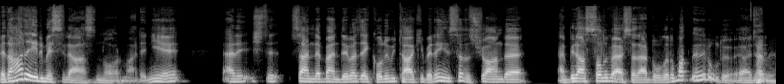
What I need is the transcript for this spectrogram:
Ve daha da erimesi lazım normalde. Niye? Yani işte sen de ben de biraz ekonomi takip eden insanız. Şu anda yani biraz salı verseler doları bak neler oluyor yani. Tabii.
